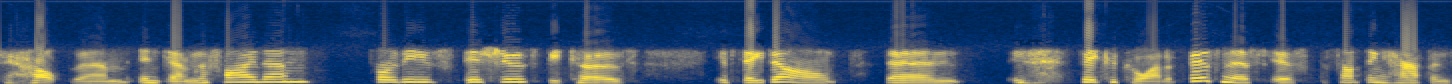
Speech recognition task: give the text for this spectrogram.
to help them indemnify them for these issues because if they don't, then they could go out of business if something happens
